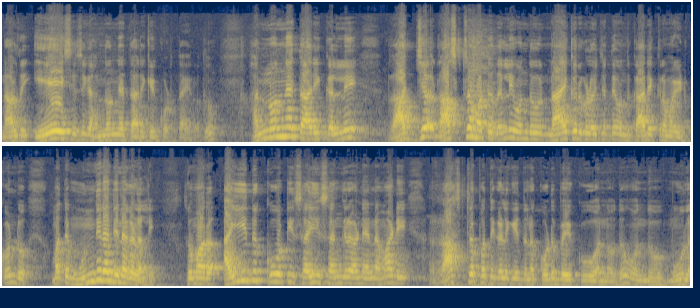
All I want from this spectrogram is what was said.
ನಾಳ್ದು ಎ ಐ ಸಿ ಸಿಗೆ ಹನ್ನೊಂದನೇ ತಾರೀಕಿಗೆ ಕೊಡ್ತಾ ಇರೋದು. ಹನ್ನೊಂದನೇ ತಾರೀಕಲ್ಲಿ ರಾಜ್ಯ, ರಾಷ್ಟ್ರ ಮಟ್ಟದಲ್ಲಿ ಒಂದು ನಾಯಕರುಗಳ ಜೊತೆ ಒಂದು ಕಾರ್ಯಕ್ರಮ ಇಟ್ಕೊಂಡು ಮತ್ತು ಮುಂದಿನ ದಿನಗಳಲ್ಲಿ ಸುಮಾರು ಐದು ಕೋಟಿ ಸಹಿ ಸಂಗ್ರಹಣೆಯನ್ನು ಮಾಡಿ ರಾಷ್ಟ್ರಪತಿಗಳಿಗೆ ಇದನ್ನು ಕೊಡಬೇಕು ಅನ್ನೋದು ಒಂದು ಮೂಲ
